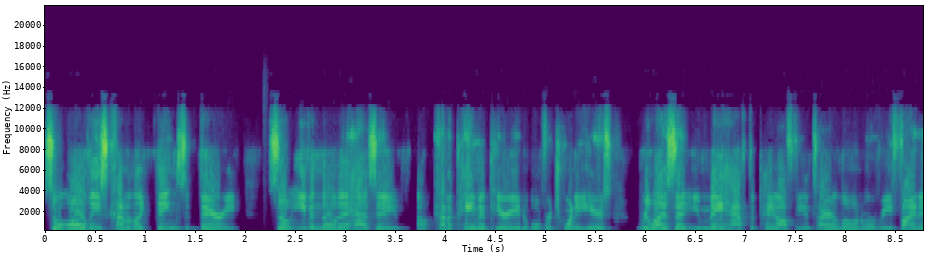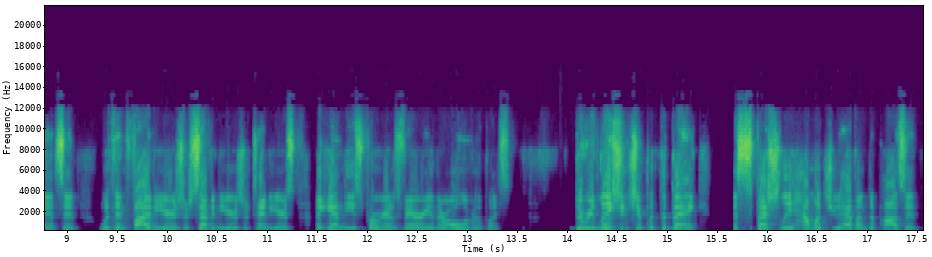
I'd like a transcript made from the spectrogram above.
So all these kind of like things vary so even though that has a, a, kind of payment period over 20 years, realize that you may have to pay off the entire loan or refinance it within five years or seven years or 10 years. Again, these programs vary and they're all over the place. The relationship with the bank, especially how much you have on deposit,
